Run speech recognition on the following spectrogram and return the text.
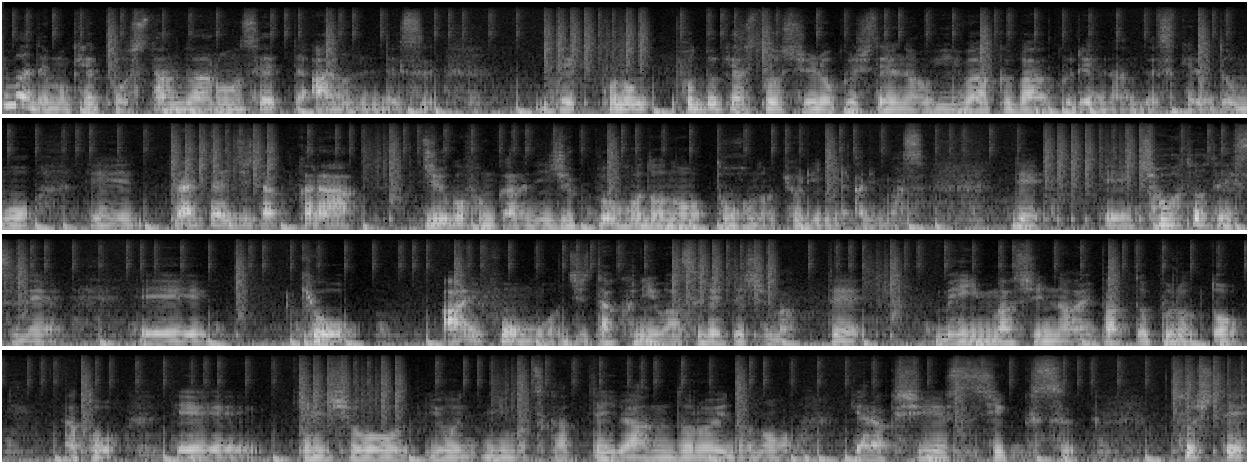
今でも結構スタンドアロン性ってあるんです。でこのポッドキャストを収録しているのは WeWork バークレーなんですけれども、えー、大体自宅から15分から20分ほどの徒歩の距離にあります。で、えー、ちょうどですね、えー、今日 iPhone を自宅に忘れてしまってメインマシンの iPad Pro とあと、えー、検証用にも使っている Android の Galaxy S6 そして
